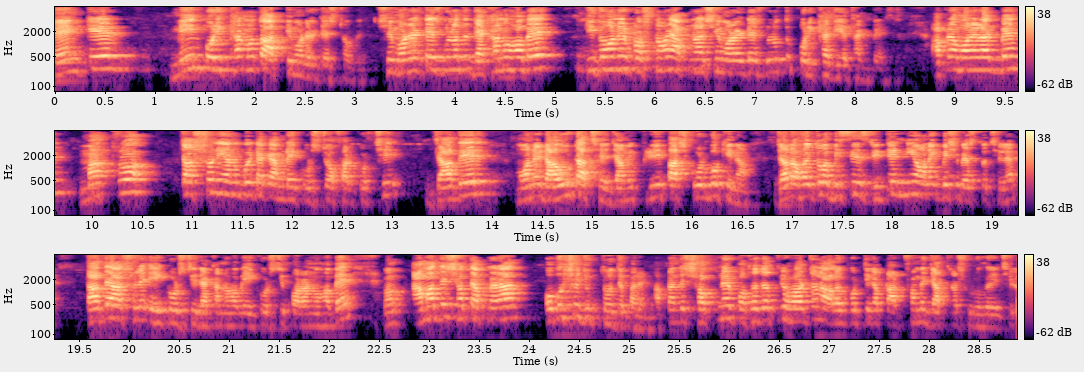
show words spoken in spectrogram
ব্যাংকের মেইন পরীক্ষার মতো আটটি মডেল টেস্ট হবে। সেই মডেল টেস্টগুলোতে দেখানো হবে কি ধরনের প্রশ্ন হয়, আপনারা সেই মডেল টেস্টগুলোতে পরীক্ষা দিয়ে থাকবেন। আপনারা মনে রাখবেন, মাত্র চারশো নিরানব্বই টাকা আমরা এই কোর্সটি অফার করছি। যাদের মনে ডাউট আছে যে আমি প্রি পাস করব কিনা, যারা হয়তো বিসিএস রিটেন নিয়ে অনেক বেশি ব্যস্ত ছিলেন তাদের আসলে এই কোর্সটি দেখানো হবে, এই কোর্সটি পড়ানো হবে এবং আমাদের সাথে আপনারা অবশ্যই যুক্ত হতে পারেন। আপনাদের স্বপ্নের পথযাত্রী হওয়ার জন্য আলোকবর্তিকা প্ল্যাটফর্মে যাত্রা শুরু হয়েছিল।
